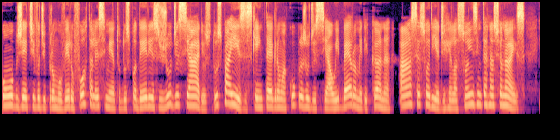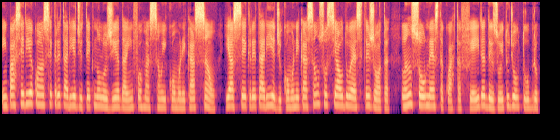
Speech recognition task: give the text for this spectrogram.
com o objetivo de promover o fortalecimento dos poderes judiciários dos países que integram a cúpula judicial ibero-americana, a Assessoria de Relações Internacionais, em parceria com a Secretaria de Tecnologia da Informação e Comunicação e a Secretaria de Comunicação Social do STJ, lançou nesta quarta-feira, 18 de outubro,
